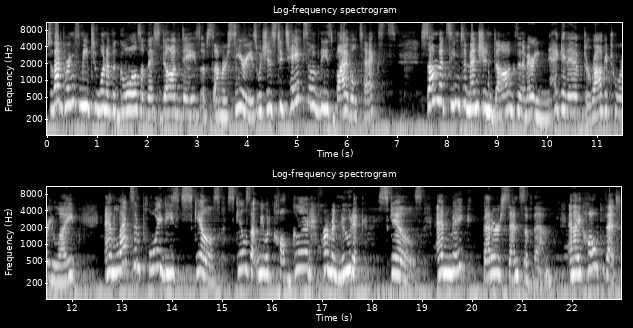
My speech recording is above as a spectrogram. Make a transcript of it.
So that brings me to one of the goals of this Dog Days of Summer series, which is to take some of these Bible texts, some that seem to mention dogs in a very negative, derogatory light, and let's employ these skills, skills that we would call good hermeneutic skills, and make better sense of them. And I hope that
